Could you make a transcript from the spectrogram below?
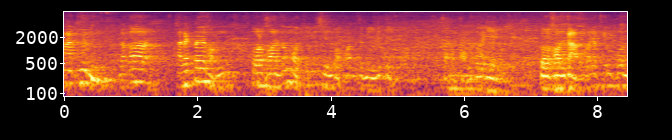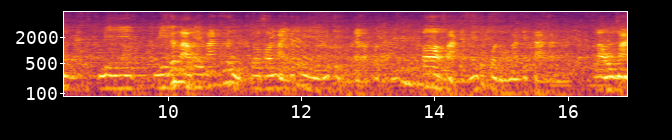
มากขึ้น แล้วก็คาแรคเตอร์ของตัวละครทั้งหมดที่พี่ชินบอกว่ามันจะมีมิติของของตัวเอง ตัวละครเก่าก็จะเข้มข้น มีมีเรื่องราวเองมากขึ้น ตัวละครใหม่ก็จะมีมิติของแต่ละคนก็ฝากอยากให้ทุกคนมาติดตามกัน เรามา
